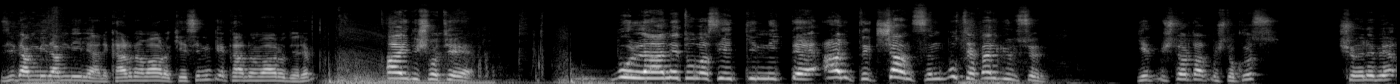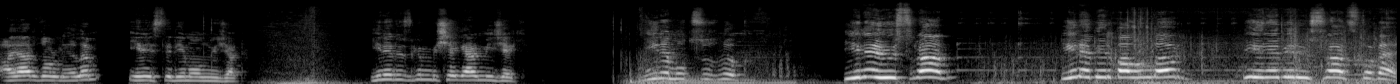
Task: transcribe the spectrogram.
Zidane midam değil yani. Cannavaro. Kesinlikle Cannavaro derim. Haydi Şoti. Bu lanet olası etkinlikte artık şansın bu sefer gülsün. 74-69. Şöyle bir ayar zorlayalım. Yine istediğim olmayacak. Yine düzgün bir şey gelmeyecek. Yine mutsuzluk. Yine hüsran. Yine bir balonlar. Yine bir hüsran stoper.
